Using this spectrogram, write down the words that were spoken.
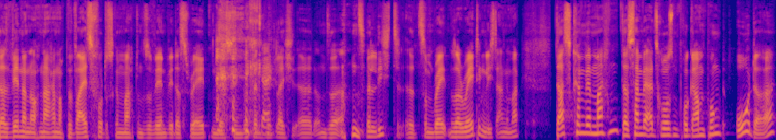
Da werden dann auch nachher noch Beweisfotos gemacht und so werden wir das raten. Deswegen wird dann gleich äh, unser, unser Licht äh, zum Raten, unser Ratinglicht angemacht. Das können wir machen. Das haben wir als großen Programmpunkt. Oder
